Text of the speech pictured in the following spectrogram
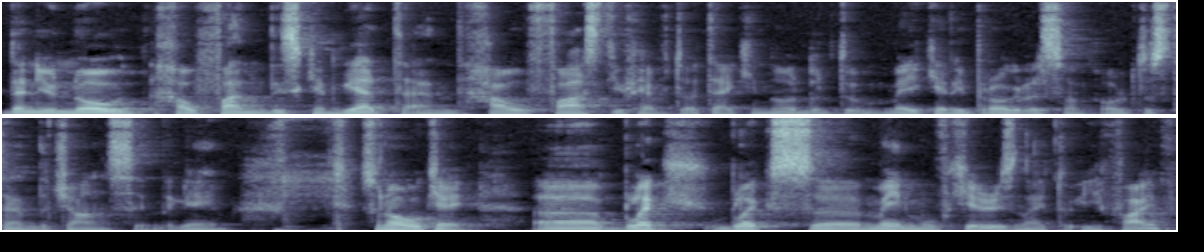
then you know how fun this can get and how fast you have to attack in order to make any progress on, or to stand the chance in the game. So now, okay, uh, black black's uh, main move here is knight to e5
